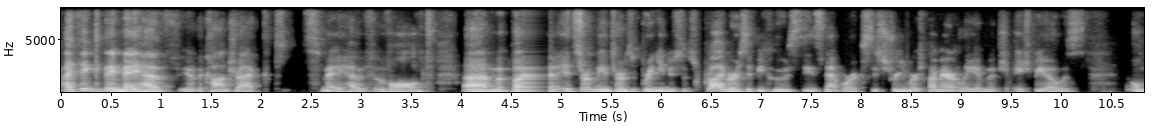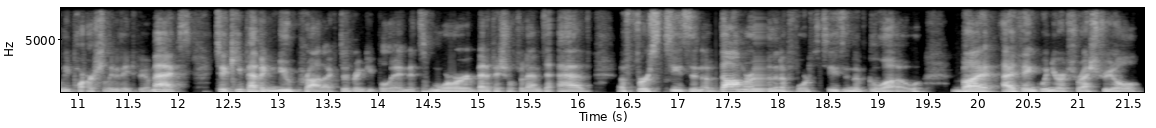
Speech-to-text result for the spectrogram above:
I think they may have, you know, the contracts may have evolved, um, but it's certainly in terms of bringing new subscribers, it behooves these networks, these streamers primarily, in which HBO is only partially with HBO Max, to keep having new product to bring people in. It's more beneficial for them to have a first season of Dahmer than a fourth season of Glow. But I think when you're a terrestrial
